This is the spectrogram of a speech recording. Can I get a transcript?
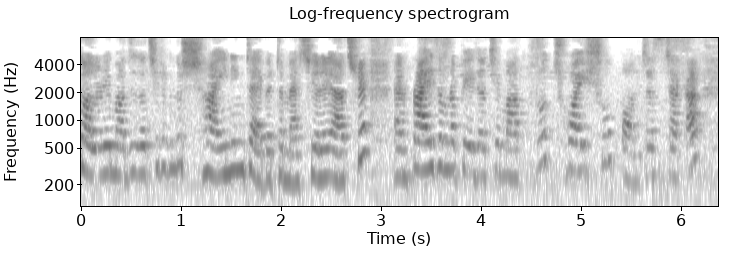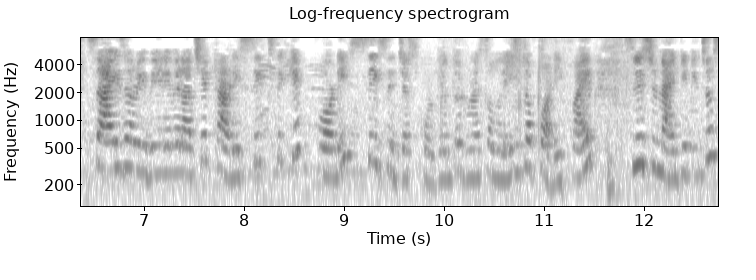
কালারের মাঝে যাচ্ছে, এটা কিন্তু শাইনিং টাইপ একটা ম্যাটেরিয়ালে আছে। অ্যান্ড প্রাইস আমরা পেয়ে যাচ্ছি মাত্র ছয়শো পঞ্চাশ টাকা। সাইজ আর এভেলেবেল আছে থার্টি সিক্স থেকে ফর্টি সিক্স ইঞ্চেস পর্যন্ত ড্রেসের ফর্টি ফাইভ স্লিভসটা নাইনটিন ইঞ্চেস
